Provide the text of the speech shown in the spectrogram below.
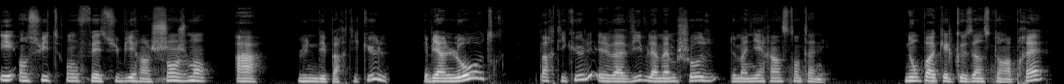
et ensuite on fait subir un changement à l'une des particules, eh bien l'autre particule, elle va vivre la même chose de manière instantanée. Non pas quelques instants après,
